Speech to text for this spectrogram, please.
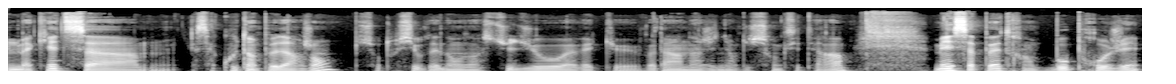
une maquette, ça, ça coûte un peu d'argent, surtout si vous êtes dans un studio avec euh, voilà, un ingénieur du son, etc. Mais ça peut être un beau projet,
